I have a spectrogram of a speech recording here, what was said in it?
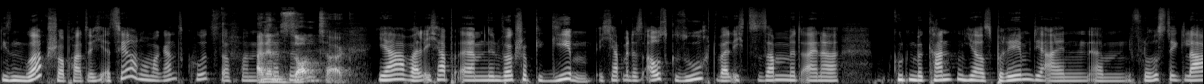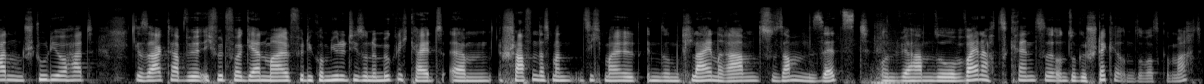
diesen Workshop hatte. Ich erzähle auch noch mal ganz kurz davon. An einem hatte, Sonntag. Ja, weil ich habe ähm, den Workshop gegeben. Ich habe mir das ausgesucht, weil ich zusammen mit einer guten Bekannten hier aus Bremen, die einen ähm, Floristikladen, ein Studio hat, gesagt habe, ich würde voll gern mal für die Community so eine Möglichkeit ähm, schaffen, dass man sich mal in so einem kleinen Rahmen zusammensetzt. Und wir haben so Weihnachtskränze und so Gestecke und sowas gemacht.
